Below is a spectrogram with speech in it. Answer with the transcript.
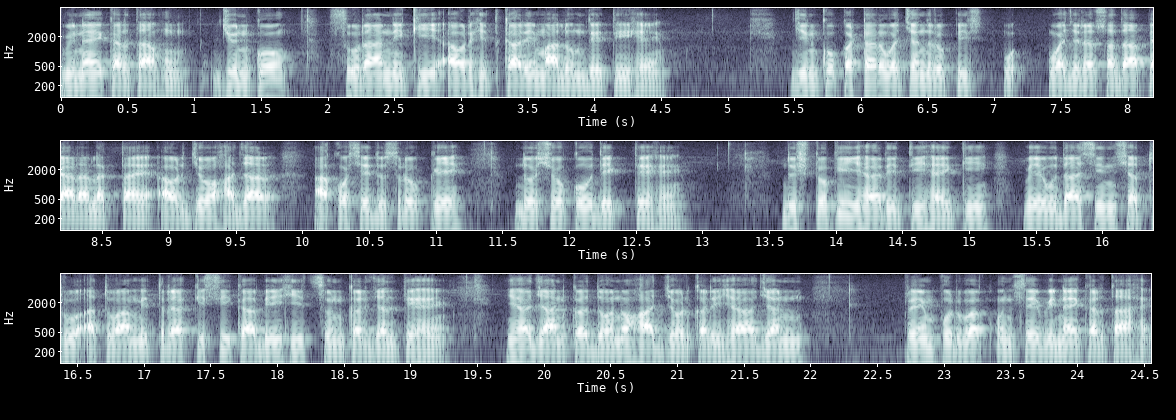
विनय करता हूँ, जिनको सुरा निकी और हितकारी मालूम देती है। जिनको कटर वचन रूपी वज्र सदा प्यारा लगता है और जो हज़ार आँखों से दूसरों के दोषों को देखते हैं। दुष्टों की यह रीति है कि वे उदासीन शत्रु अथवा मित्र किसी का भी हित सुनकर जलते हैं। यह जानकर दोनों हाथ जोड़कर यह जन प्रेम पूर्वक उनसे विनय करता है।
